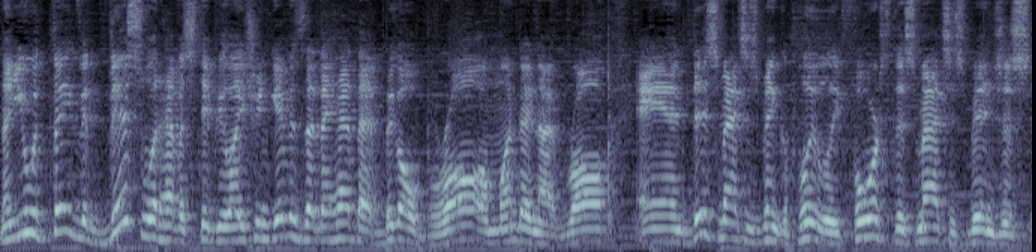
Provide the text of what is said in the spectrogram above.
Now, you would think that this would have a stipulation, given that they had that big old brawl on Monday Night Raw, and this match has been completely forced. This match has been just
